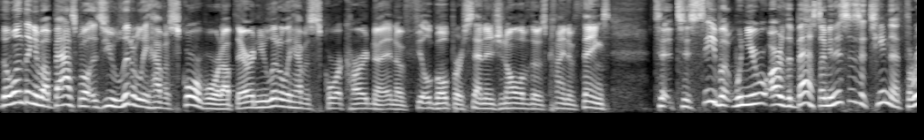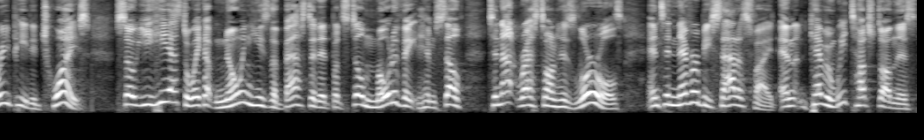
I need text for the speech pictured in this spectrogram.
the one thing about basketball is you literally have a scoreboard up there and you literally have a scorecard and a, and a field goal percentage and all of those kind of things to, to see. But when you are the best, I mean, this is a team that three-peated twice. So he has to wake up knowing he's the best at it, but still motivate himself to not rest on his laurels and to never be satisfied. And Kevin, we touched on this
